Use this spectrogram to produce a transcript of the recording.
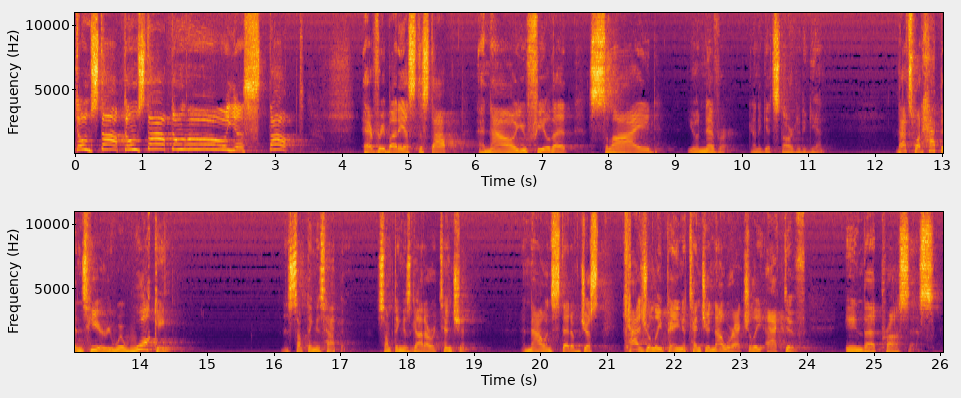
don't stop, don't stop, don't, oh, you stopped. Everybody has to stop. And now you feel that slide. You're never going to get started again. That's what happens here. We're walking, and something has happened. Something has got our attention. And now, instead of just casually paying attention, now we're actually active in that process.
